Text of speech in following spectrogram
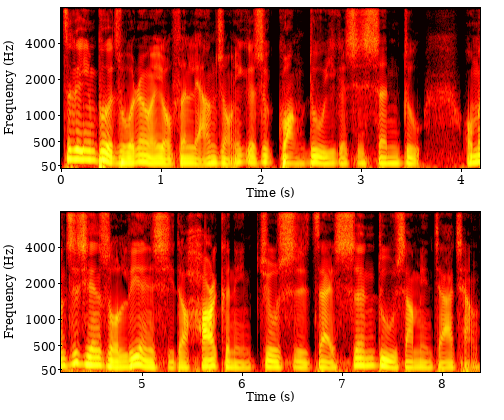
这个 input 我认为有分两种，一个是广度，一个是深度。我们之前所练习的 hearkening 就是在深度上面加强。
